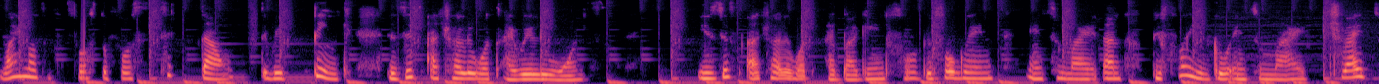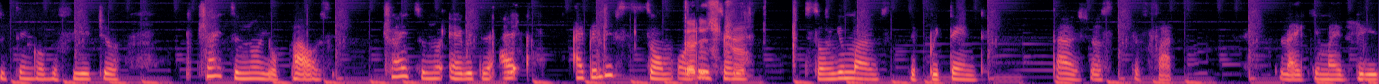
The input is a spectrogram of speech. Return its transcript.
Why not first of all sit down, rethink? Is this actually what I really want? Is this actually what I bargained for before going into marriage? And before you go into marriage, try to think of the future. Try to know your past. Try to know everything. I I believe some although some true. some humans they pretend. That's just the fact. Like you might be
